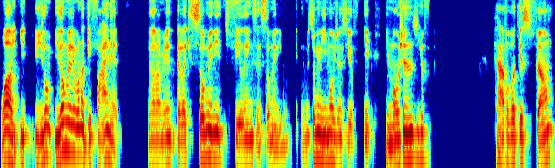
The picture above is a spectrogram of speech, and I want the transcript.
Well you, you don't you don't really want to define it you know what i mean there are like so many feelings and so many so many emotions you emotions you have about this film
